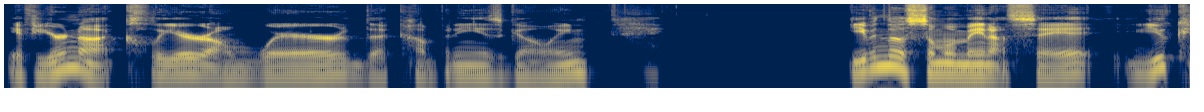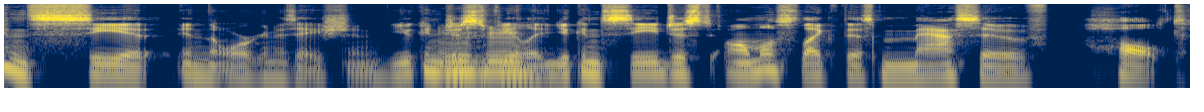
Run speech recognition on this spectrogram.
if you're not clear on where the company is going even though someone may not say it, you can see it in the organization. You can just mm-hmm. feel it. You can see just almost like this massive halt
